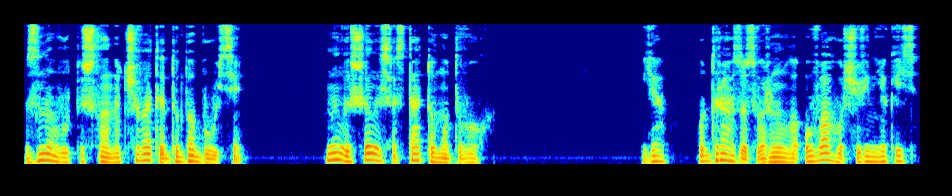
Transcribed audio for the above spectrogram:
знову пішла ночувати до бабусі. Ми лишилися з татом удвох. Я одразу звернула увагу, що він якийсь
